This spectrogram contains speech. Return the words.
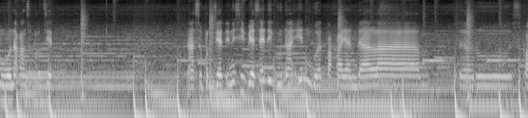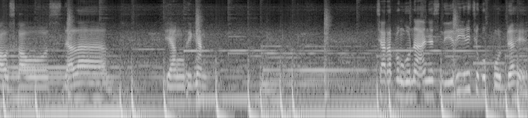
menggunakan superjet nah superjet ini sih biasanya digunain buat pakaian dalam terus kaos-kaos dalam yang ringan. Cara penggunaannya sendiri ini cukup mudah ya.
